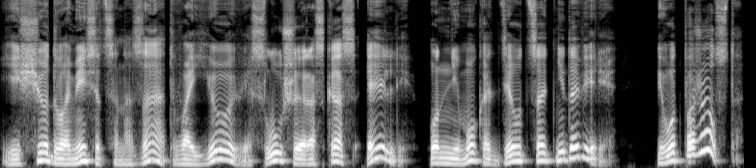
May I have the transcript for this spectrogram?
Еще два месяца назад в Айове, слушая рассказ Элли, он не мог отделаться от недоверия. И вот, пожалуйста,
